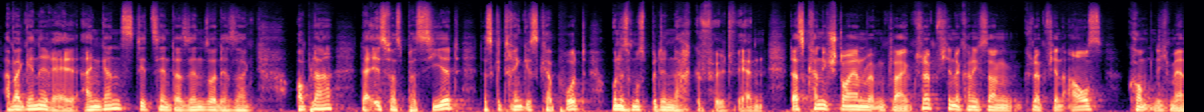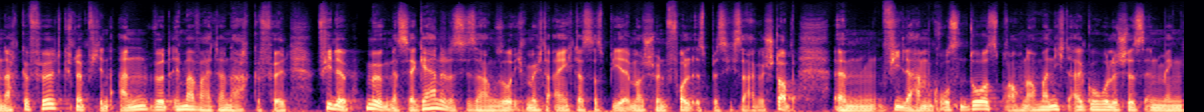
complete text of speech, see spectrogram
Aber generell ein ganz dezenter Sensor, der sagt, hoppla, da ist was passiert, das Getränk ist kaputt und es muss bitte nachgefüllt werden. Das kann ich steuern mit einem kleinen Knöpfchen, da kann ich sagen, Knöpfchen aus, kommt nicht mehr nachgefüllt, Knöpfchen an, wird immer weiter nachgefüllt. Viele mögen das sehr gerne, dass sie sagen, so, ich möchte eigentlich, dass das Bier immer schön voll ist, bis ich sage, stopp. Ähm, viele haben großen Durst, brauchen auch mal nicht alkoholisches in Mengen.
